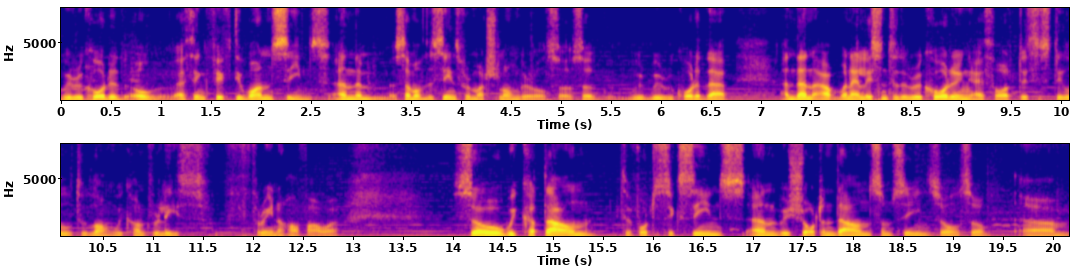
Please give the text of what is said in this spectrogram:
We recorded, over, I think, 51 scenes, and um, some of the scenes were much longer also. So we, we recorded that, and then uh, when I listened to the recording, I thought this is still too long. We can't release three and a half hour. So we cut down to 46 scenes, and we shortened down some scenes also um,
